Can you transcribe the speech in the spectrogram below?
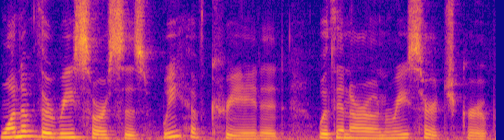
One of the resources we have created within our own research group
